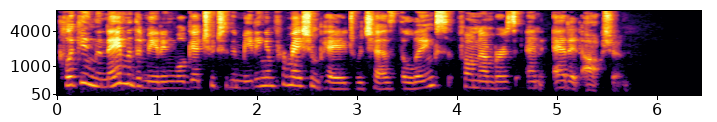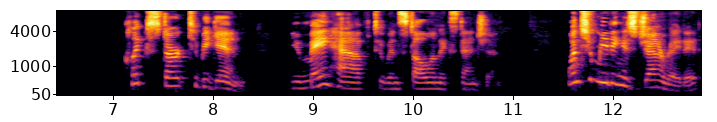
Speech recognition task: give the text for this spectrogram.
Clicking the name of the meeting will get you to the meeting information page which has the links, phone numbers, and edit option. Click Start to begin. You may have to install an extension. Once your meeting is generated,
